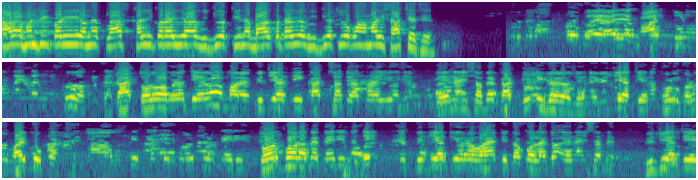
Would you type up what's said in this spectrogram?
તારાબંધી કરી. અમે ક્લાસ ખાલી કરાવ્યા વિદ્યાર્થીને બહાર કઢાવ્યા. વિદ્યાર્થીઓ પણ અમારી સાથે છે. કાચ તોડવામાં નથી આવ્યા. અમારે વિદ્યાર્થી કાચ સાથે અથડાઈ ગયો છે એના હિસાબે કાચ તૂટી ગયો છે અને વિદ્યાર્થીને થોડું ઘણું વાગ્યું પણ છે. તોડફોડ અમે કરી નથી. એક વિદ્યાર્થીઓને વાયાથી ધક્કો લાગ્યો. એના હિસાબે વિદ્યાર્થી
